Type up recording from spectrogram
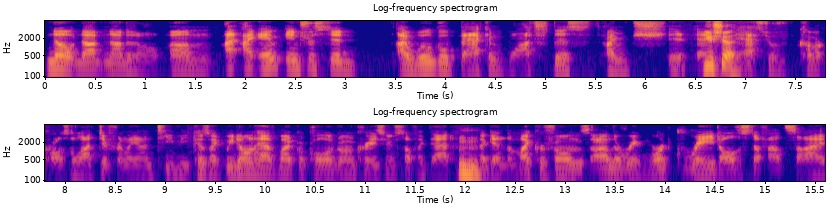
No, not not at all. Um, I, I am interested. I will go back and watch this. I'm. Sh- it, You should. It has to have come across a lot differently on TV because, like, we don't have Michael Cole going crazy and stuff like that. Mhm. Again, the microphones on the ring weren't great. All the stuff outside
